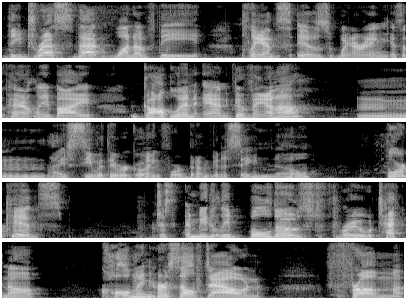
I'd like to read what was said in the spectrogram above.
the dress that one of the plants is wearing is apparently by Goblin and Gavanna. Hmm, I see what they were going for, but I'm gonna say no. Four kids just immediately bulldozed through Tecna, calming herself down from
